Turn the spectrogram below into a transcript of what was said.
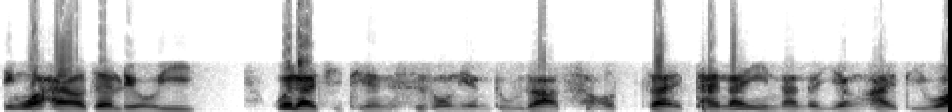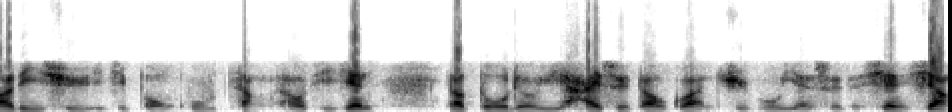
另外还要再留意未来几天是否年度大潮，在台南以南的沿海低洼地区以及澎湖涨潮期间，要多留意海水倒灌、局部淹水的现象。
